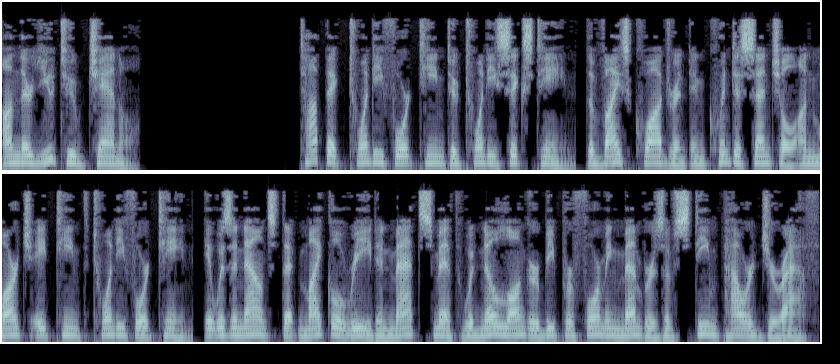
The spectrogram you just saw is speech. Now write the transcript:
on their YouTube channel. Topic 2014 to 2016 The Vice Quadrant and Quintessential on March 18, 2014 it was announced that Michael Reed and Matt Smith would no longer be performing members of steam-powered Giraffe.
